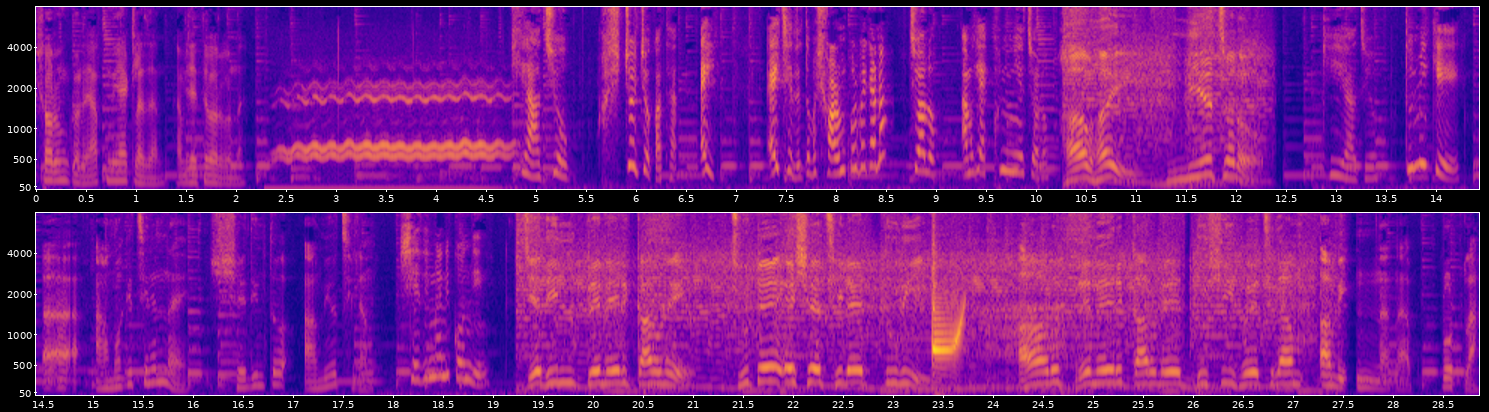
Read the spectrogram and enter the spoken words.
শরম করে আপনি একলা যান আমি যেতে পারব না। কি আজব আশ্চর্য কথা। এই এই ছেলে তোমার শরম করবে কেন? চলো আমাকে এক্ষুনি নিয়ে চলো। হ্যাঁ ভাই নিয়ে চলো। কি আজব তুমি কে? আ- আমাকে চিনেন না সেদিন তো আমিও ছিলাম। সেদিন মানে কোন দিন? যেদিন প্রেমের কারণে ছুটে এসেছিলে তুমি। আর প্রেমের কারণে দোষী হয়েছিলাম আমি। না না পোটলা।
